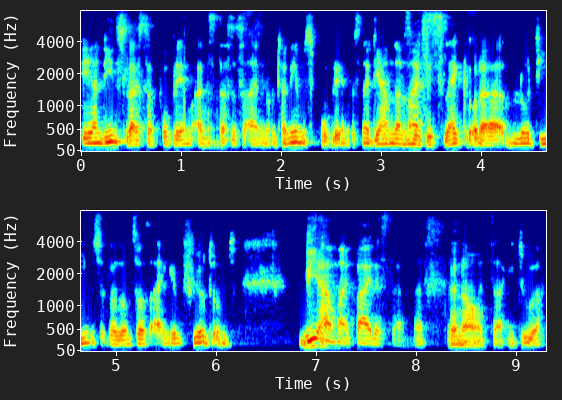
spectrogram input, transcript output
eher ein Dienstleisterproblem, als dass es ein Unternehmensproblem ist. Ne? Die haben dann meistens Slack oder nur Teams oder sonst was eingeführt und wir haben halt beides dann. Ne? Genau. Als Agentur.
